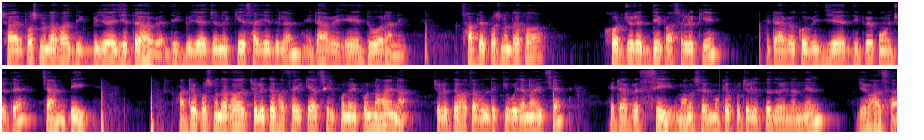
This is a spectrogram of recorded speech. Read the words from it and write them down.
ছয়ের প্রশ্ন দেখো, দিগ্বিজয়ে যেতে হবে। দিগ্বিজয়ের জন্য কে সাজিয়ে দিলেন? এটা হবে এ দুয়ো রানী সাতের প্রশ্ন দেখো, খরজুরের দ্বীপ আসলে কি? এটা হবে কবি যে দ্বীপে পৌঁছতে চান, ডি। আটের প্রশ্ন দেখো, চলিত ভাষায় কি আর শিল্প নৈপুণ্য হয় না? চলিত ভাষা বলতে কি বোঝানো হয়েছে? এটা হবে সি, মানুষের মুখে প্রচলিত দৈনন্দিন যে ভাষা।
